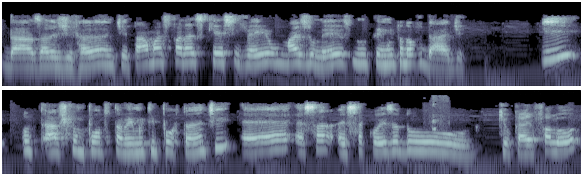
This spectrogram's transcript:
das áreas de hunt e tal, mas parece que esse veio mais do mesmo, não tem muita novidade. E acho que um ponto também muito importante é essa, essa coisa do que o Caio falou,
